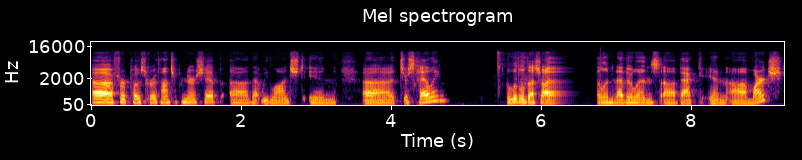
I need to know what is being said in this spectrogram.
uh, for post growth entrepreneurship uh, that we launched in uh, Terschelling, a little Dutch island in the Netherlands uh, back in uh, March,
